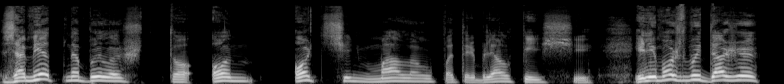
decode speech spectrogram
Заметно было, что он очень мало употреблял пищи или, может быть, даже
